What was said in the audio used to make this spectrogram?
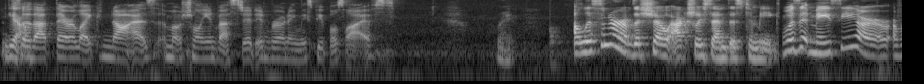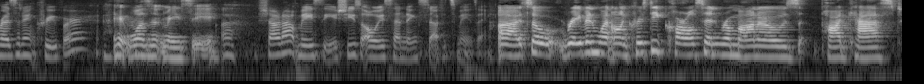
Yeah. so that they're like not as emotionally invested in ruining these people's lives Right. A listener of the show actually sent this to me. was it macy or a resident creeper It wasn't Macy. Ugh, shout out macy she's always sending stuff it's amazing Uh, so Raven went on Christy Carlson Romano's podcast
